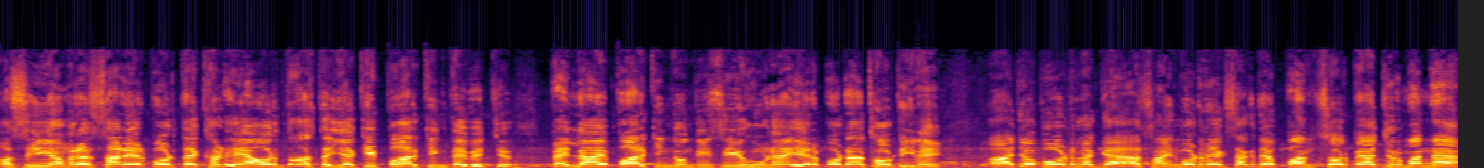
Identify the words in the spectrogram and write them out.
ਅਸੀਂ ਅੰਮ੍ਰਿਤਸਰ 에ਅਰਪੋਰਟ ਤੇ ਖੜੇ ਆ ਔਰ ਦੱਸ ਦਈਏ ਕਿ ਪਾਰਕਿੰਗ ਦੇ ਵਿੱਚ, ਪਹਿਲਾਂ ਇਹ ਪਾਰਕਿੰਗ ਹੁੰਦੀ ਸੀ, ਹੁਣ 에ਅਰਪੋਰਟ ਅਥਾਰਟੀ ਨੇ। ਆ ਜੋ ਬੋਰਡ ਲੱਗਾ ਹੈ ਸਾਈਨ ਬੋਰਡ ਵੇਖ ਸਕਦੇ ਹੋ 500 ਰੁਪਏ ਜੁਰਮਾਨਾ ਹੈ।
